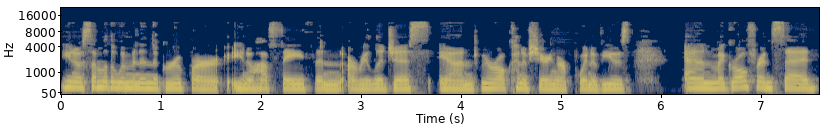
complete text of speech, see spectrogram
you know, some of the women in the group are you know have faith and are religious, and we were all kind of sharing our point of views. And my girlfriend said,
